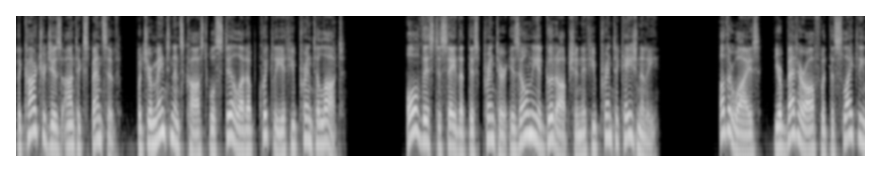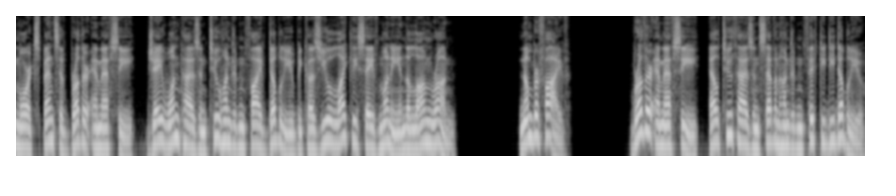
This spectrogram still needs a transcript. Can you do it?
The cartridges aren't expensive, but your maintenance cost will still add up quickly if you print a lot. All this to say that this printer is only a good option if you print occasionally. Otherwise, you're better off with the slightly more expensive Brother MFC J1205W because you'll likely save money in the long run. Number 5. Brother MFC L2750DW.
